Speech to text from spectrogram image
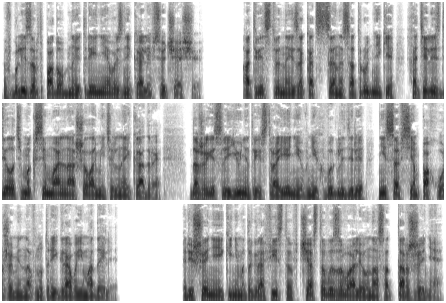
В Blizzard подобные трения возникали все чаще. Ответственные за кат-сцены сотрудники хотели сделать максимально ошеломительные кадры, даже если юниты и строения в них выглядели не совсем похожими на внутриигровые модели. Решения кинематографистов часто вызывали у нас отторжение,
